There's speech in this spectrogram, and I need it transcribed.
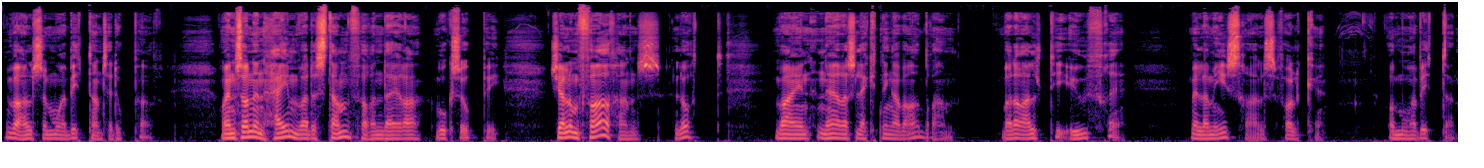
var altså moabittene sitt opphav, og en sånn en heim var det stamfaren deres vokste opp i, selv om far hans, Lot, var en nære slektning av Abraham, var det alltid ufred mellom israelsfolket og moabittene.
